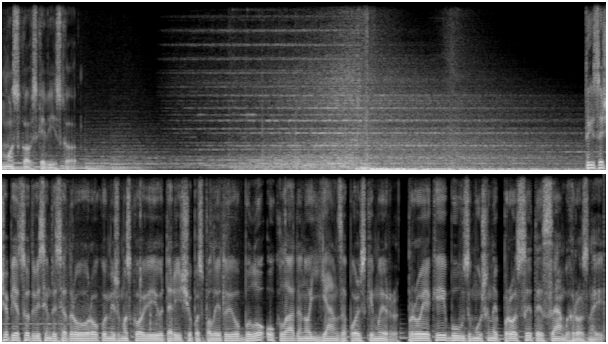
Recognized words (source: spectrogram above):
московське військо. 1582 року між Московією та Річчю Посполитою було укладено Ян-Запольський мир, про який був змушений просити сам Грозний.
